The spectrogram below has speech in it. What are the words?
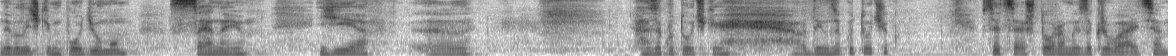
невеличким подіумом, з сценою. Є е, закуточки, один закуточок. Все це шторами закривається,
